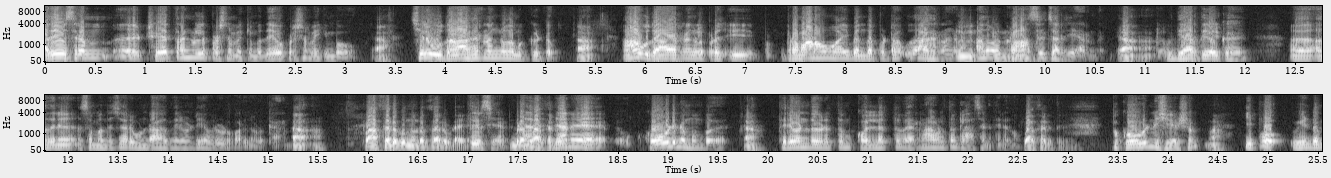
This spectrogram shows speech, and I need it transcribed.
അതേ അവസരം ക്ഷേത്രങ്ങളിൽ പ്രശ്നം വെക്കുമ്പോൾ ദേവപ്രശ്നം വെക്കുമ്പോൾ ചില ഉദാഹരണങ്ങൾ നമുക്ക് കിട്ടും. ആ. ഉദാഹരണങ്ങൾ ഈ പ്രമാണവുമായി ബന്ധപ്പെട്ട ഉദാഹരണങ്ങൾ. അത് നമ്മൾ ക്ലാസ്സിൽ ചർച്ച ചെയ്യാറുണ്ട്. വിദ്യാർത്ഥികൾക്ക് അതിനെ സംബന്ധിച്ച് അറിവുണ്ടാകുന്നതിന് വേണ്ടി അവരോട് പറഞ്ഞു കൊടുക്കാറുണ്ട്. ക്ലാസ് എടുക്കുന്നുണ്ടോ സാർ ഇവിടെ? തീർച്ചയായിട്ടും. ഞാൻ- കോവിഡിന് മുമ്പ് തിരുവനന്തപുരത്തും കൊല്ലത്തും എറണാകുളത്തും ക്ലാസ് എടുത്തിരുന്നു. ക്ലാസ് എടുത്തിരുന്നു. ഇപ്പോൾ കോവിഡിന് ശേഷം ഇപ്പോ ഇപ്പോൾ വീണ്ടും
